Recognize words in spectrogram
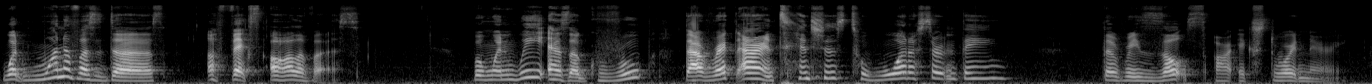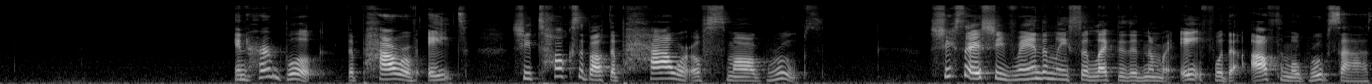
What one of us does affects all of us. But when we as a group direct our intentions toward a certain thing, the results are extraordinary. In her book, The Power of Eight, she talks about the power of small groups. She says she randomly selected the number eight for the optimal group size,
